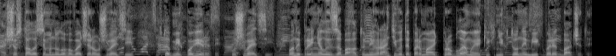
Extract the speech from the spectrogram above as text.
А що сталося минулого вечора у Швеції? Хто б міг повірити? У Швеції вони прийняли забагато мігрантів і тепер мають проблеми, яких ніхто не міг передбачити.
